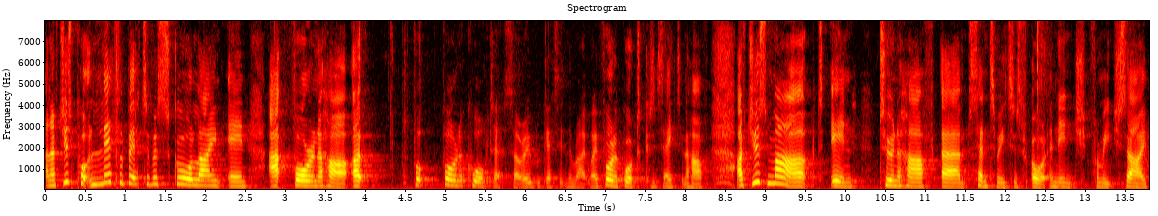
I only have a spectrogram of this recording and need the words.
and I've just put a little bit of a score line in at four and a half, uh, four, and a quarter, sorry, we'll get it the right way, four and a quarter because it's eight and a half. I've just marked in two and a half um, centimetres or an inch from each side.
